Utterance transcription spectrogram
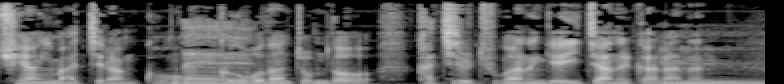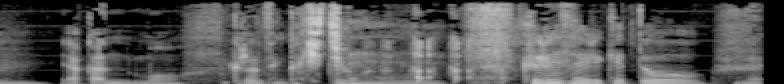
취향이 맞질 않고 네. 그거보다는 좀더 가치를 추구하는 게 있지 않을까라는 음. 약간 뭐 그런 생각이죠. 네. 그래서 이렇게 또 네.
